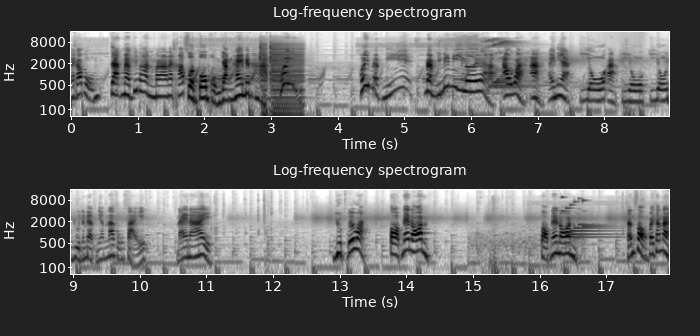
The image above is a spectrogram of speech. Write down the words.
นะครับผมจากแมปที่ผ่านมานะครับ ส่วนตัวผมยังให้ไม่ผ่าน เฮ้ย เฮ้ยแมปนี้แมปนี้ไม่มีเลยอะ เอาอะ อะไอเนี่ยกิโยอะกิโยกิโยอยู่ในแมปเนี้ยน่าสงสัย นายนายหยุดด้วยว่ะ ตอบแน่นอน ตอบแน่นอน ชั้นสองไปทางไหน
